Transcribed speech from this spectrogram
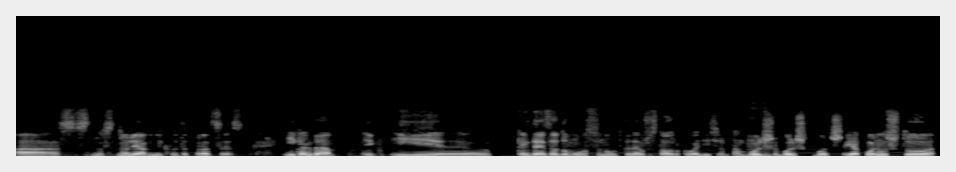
а с, ну, с нуля вник в этот процесс. И когда, и, и э, когда я задумывался, ну вот когда я уже стал руководителем, там mm-hmm. больше, больше, больше, я понял, что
